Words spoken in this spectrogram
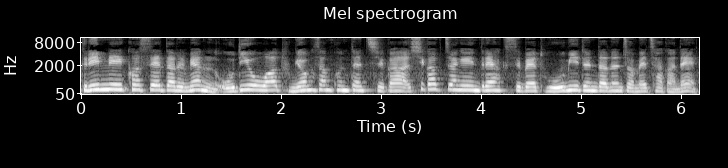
드림메이커스에 따르면 오디오와 동영상 콘텐츠가 시각장애인들의 학습에 도움이 된다는 점에 착안해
